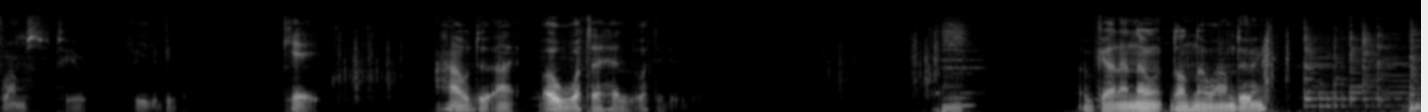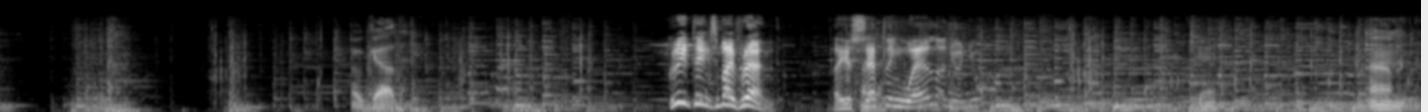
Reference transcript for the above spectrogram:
farms to feed your people. Okay. How do I... Oh, what the hell? What Oh god, I know, don't know what I'm doing. Oh god. Greetings, my friend. Are you settling well on your new... Okay. Um,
